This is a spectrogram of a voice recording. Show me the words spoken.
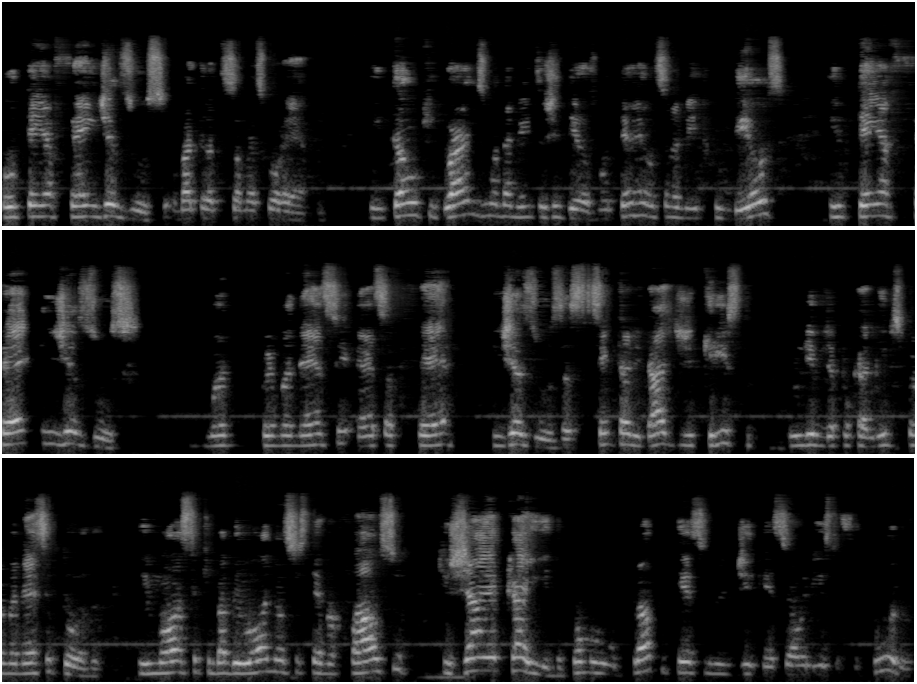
ou têm a fé em Jesus, uma tradução mais correta. Então, que guarda os mandamentos de Deus, mantém um relacionamento com Deus e tem a fé em Jesus. Permanece essa fé em Jesus. A centralidade de Cristo no livro de Apocalipse permanece todo e mostra que Babilônia é um sistema falso que já é caído, como o próprio texto nos indica, esse é o início do futuro,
